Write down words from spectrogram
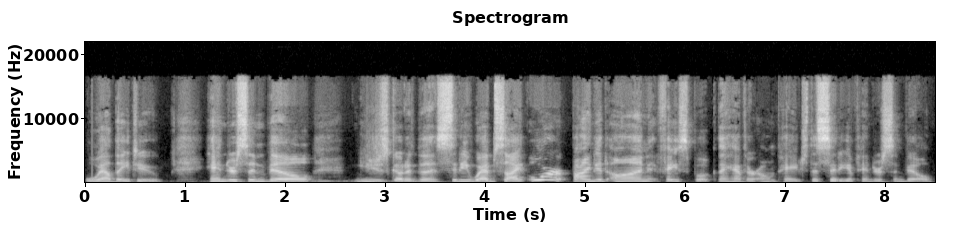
Well, they do. Hendersonville you just go to the city website or find it on Facebook. They have their own page, the City of Hendersonville.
